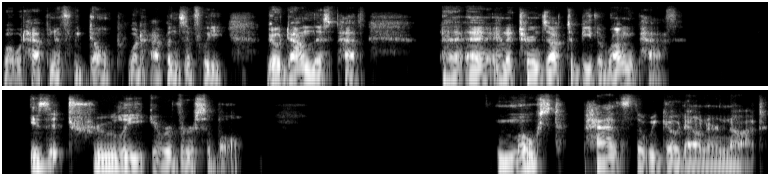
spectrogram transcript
What would happen if we don't? What happens if we go down this path? Uh, and it turns out to be the wrong path. Is it truly irreversible? Most paths that we go down are not.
